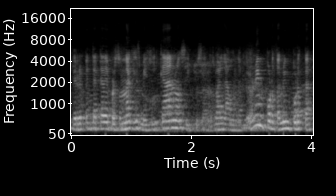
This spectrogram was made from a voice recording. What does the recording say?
de repente acá de personajes mexicanos y pues se nos va la onda, pero no importa, no importa.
